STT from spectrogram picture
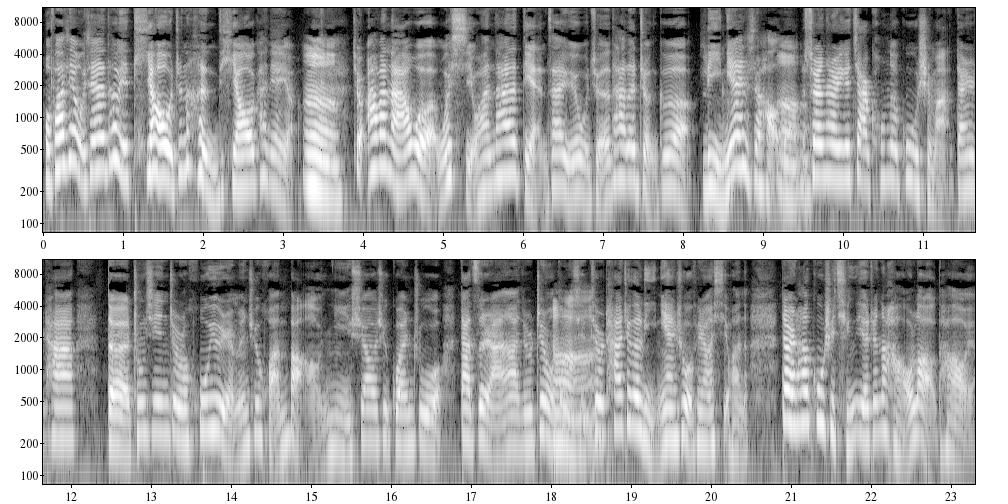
我发现我现在特别挑，我真的很挑看电影。嗯就《阿凡达》我，我喜欢它的点在于，我觉得它的整个理念是好的。嗯虽然它是一个架空的故事嘛，但是它的中心就是呼吁人们去环保，你需要去关注大自然啊，就是这种东西。嗯就是它这个理念是我非常喜欢的，但是它故事情节真的好老套呀，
